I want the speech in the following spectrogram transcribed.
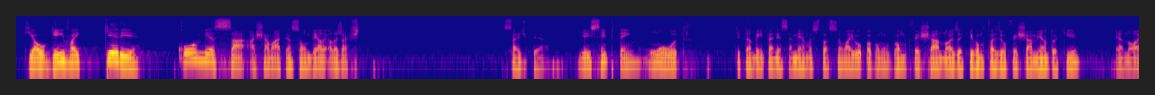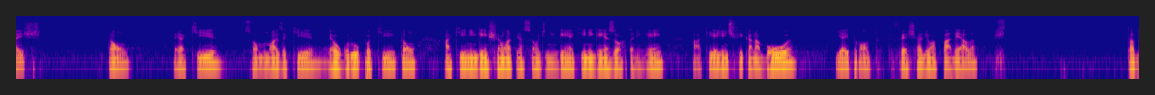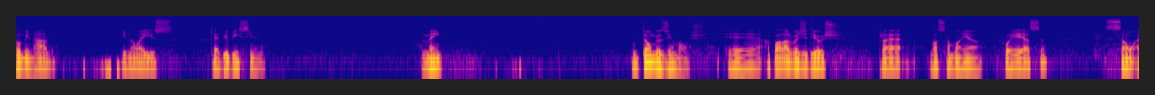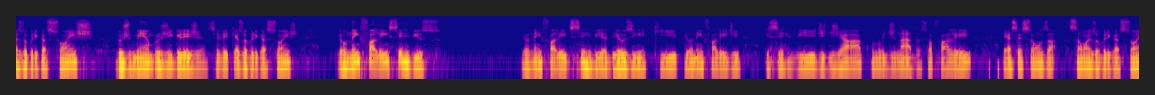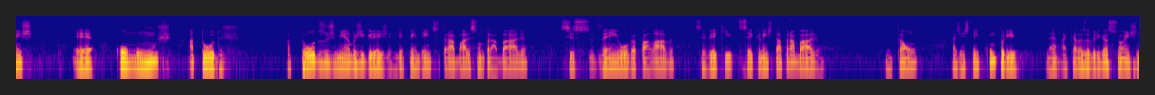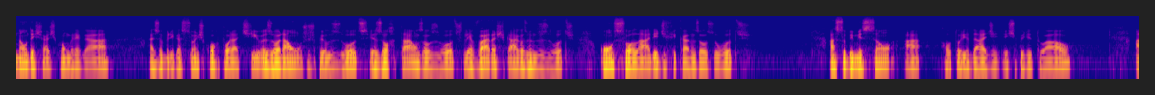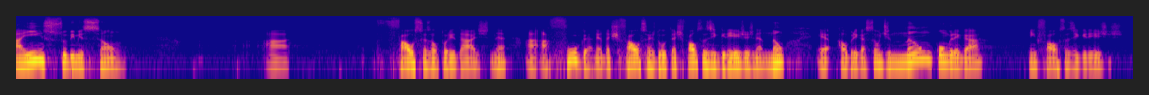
que alguém vai querer começar a chamar a atenção dela, ela já sai de perto. E aí sempre tem um ou outro que também está nessa mesma situação. Aí, opa, vamos, vamos fechar nós aqui, vamos fazer o fechamento aqui. É nós. Então, é aqui, somos nós aqui, é o grupo aqui. Então, aqui ninguém chama a atenção de ninguém, aqui ninguém exorta ninguém. Aqui a gente fica na boa. E aí pronto, fecha ali uma panela. Está dominado. E não é isso que a Bíblia ensina. Amém? Então, meus irmãos, é, a palavra de Deus para nossa manhã foi essa. São as obrigações dos membros de igreja. Você vê que as obrigações, eu nem falei em serviço. Eu nem falei de servir a Deus em equipe, eu nem falei de, de servir, de diácono, de nada. só falei, essas são, os, são as obrigações é, comuns a todos, a todos os membros de igreja, independente se trabalha, se não trabalha, se vem, ouve a palavra, você vê que ser crente dá trabalho. Então, a gente tem que cumprir né, aquelas obrigações, não deixar de congregar, as obrigações corporativas, orar uns pelos outros, exortar uns aos outros, levar as cargas uns dos outros, consolar e edificar uns aos outros, a submissão à autoridade espiritual, a insubmissão a falsas autoridades, né? a, a fuga né, das falsas das falsas igrejas, né? não é a obrigação de não congregar em falsas igrejas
